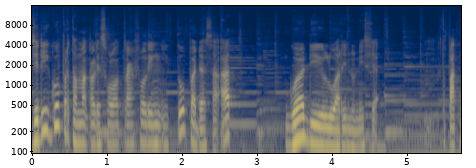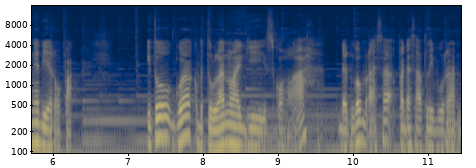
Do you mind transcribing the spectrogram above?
Jadi gue pertama kali solo traveling itu pada saat gue di luar Indonesia, tepatnya di Eropa. Itu gue kebetulan lagi sekolah dan gue merasa pada saat liburan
